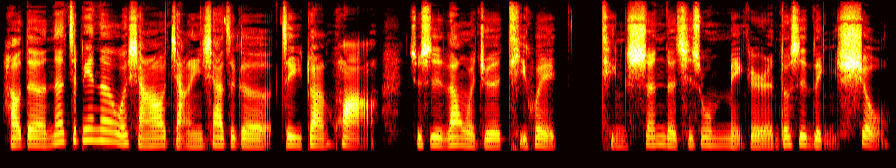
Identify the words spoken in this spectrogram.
好的，那这边呢，我想要讲一下这个这一段话，就是让我觉得体会。挺深的，其实我们每个人都是领袖。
